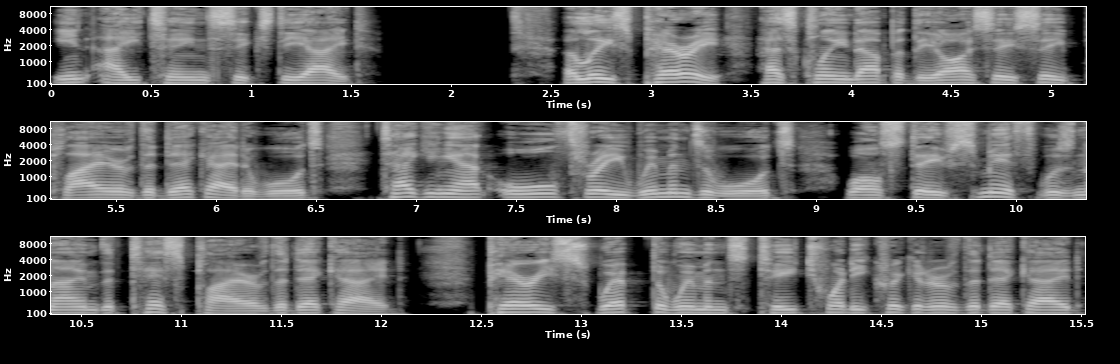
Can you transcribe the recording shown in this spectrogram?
in 1868. Ellyse Perry has cleaned up at the ICC Player of the Decade Awards, taking out all three women's awards, while Steve Smith was named the Test Player of the Decade. Perry swept the Women's T20 Cricketer of the Decade,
